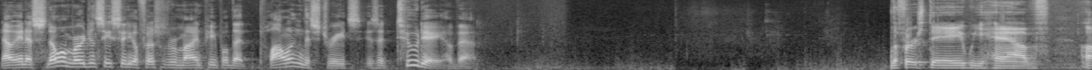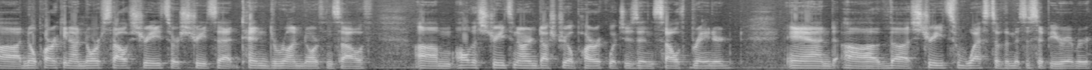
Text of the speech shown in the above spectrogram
Now, in a snow emergency, city officials remind people that plowing the streets is a two-day event. The first day we have uh, no parking on north-south streets or streets that tend to run north and south. Um, all the streets in our industrial park, which is in South Brainerd, and uh, the streets west of the Mississippi River.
